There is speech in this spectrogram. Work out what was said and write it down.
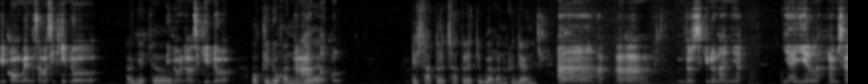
di komen sama si Kido. Oh gitu. Di komen sama si Kido oh Kido kan kenapa dia kok dia satelit satelit juga kan kerjaannya. Ah, ah, ah, ah. terus Kido nanya ya iyalah nggak bisa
